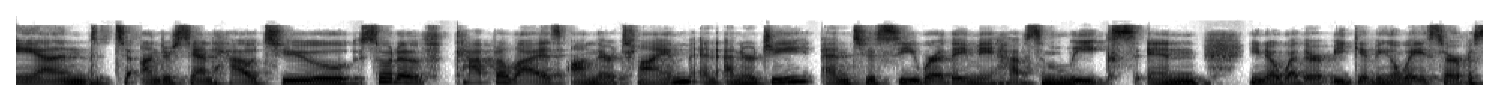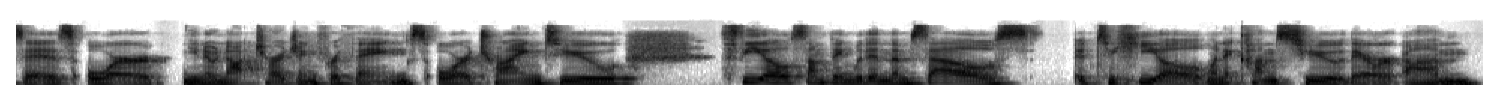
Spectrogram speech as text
And to understand how to sort of capitalize on their time and energy and to see where they may have some leaks in you know whether it be giving away services or you know not charging for things or trying to feel something within themselves to heal when it comes to their um,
